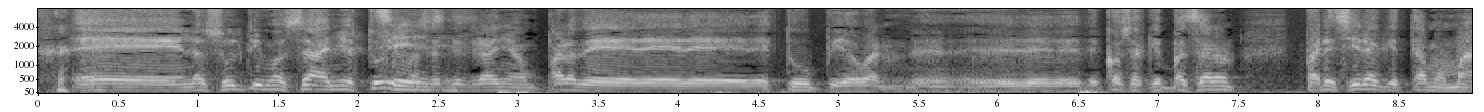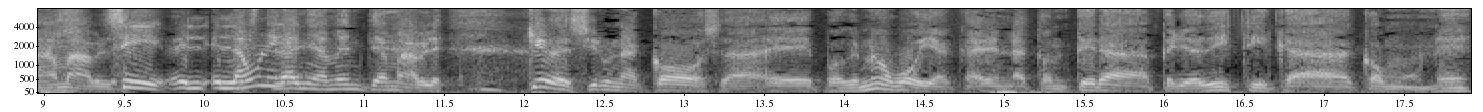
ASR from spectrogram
eh, en los últimos años tuvimos hace tres años un par de, estúpidos, bueno, de, cosas que pasaron, pareciera que estamos más amables. Sí, la única... Extrañamente amables. Quiero decir una cosa, eh, porque no voy a caer en la tontera periodística común, ¿eh?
